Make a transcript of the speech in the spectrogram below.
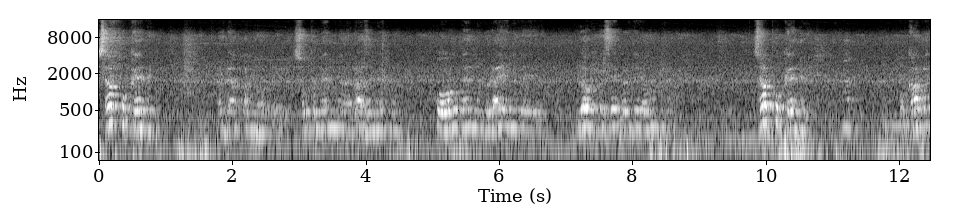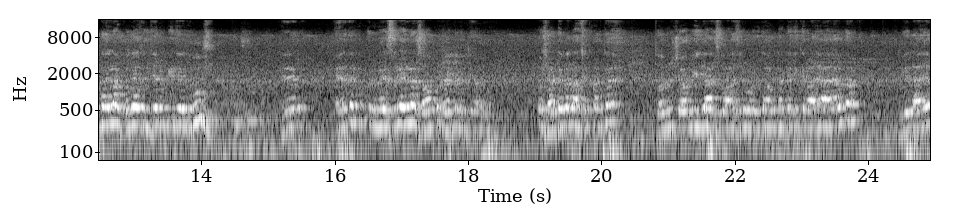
ਸਭ ਭੁੱਖੇ ਨੇ ਵੱਡਾ ਕੰਮ ਹੋ ਗਿਆ ਸੁੱਖ ਮਿਲਣਾ ਰਸ ਮਿਲਣਾ ਭੋਗ ਮਿਲਣਾ ਬੁਰਾਈ ਮਿਲੇ ਲੋਕ ਕਿਸੇ ਫਿਰਦੇ ਹੋਣਗੇ ਸਭ ਭੁੱਖੇ ਨੇ। ਭੁੱਖਾ ਬੰਦਾ ਜਿਹੜਾ ਖੁਦਾ ਦੂਜੇ ਨੂੰ ਕੀ ਦੇ ਦੂ ਫਿਰ ਇਹ ਤਾਂ ਪਰਮੇਸ਼ਰ ਇਹਦਾ 100% ਵਿਚਾਰ ਉਹ ਸਾਡੇ ਵੱਲ ਹੱਥ ਕਰਦਾ। ਤੁਹਾਨੂੰ 24000 ਸਵਾਸ ਰੋਜ਼ ਦਾ ਉਹਦਾ ਕਦੀ ਕਿਰਾਇਆ ਆਇਆ ਉਹਦਾ? ਬਿੱਲ ਆਇਆ?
